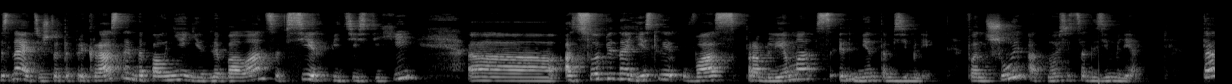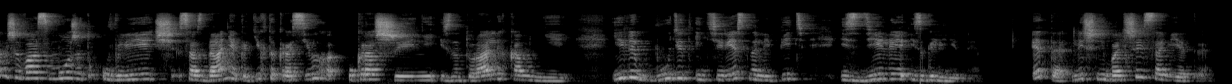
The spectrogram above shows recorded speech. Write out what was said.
знаете что это прекрасное дополнение для баланса всех пяти стихий а, особенно если у вас проблема с элементом земли. Фэн-шуй относится к земле также вас может увлечь создание каких-то красивых украшений из натуральных камней или будет интересно лепить изделия из глины. Это лишь небольшие советы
